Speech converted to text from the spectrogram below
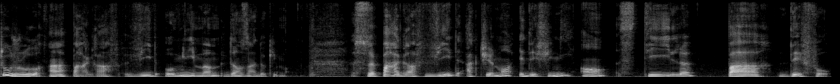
toujours un paragraphe vide au minimum dans un document. Ce paragraphe vide, actuellement, est défini en style par défaut.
